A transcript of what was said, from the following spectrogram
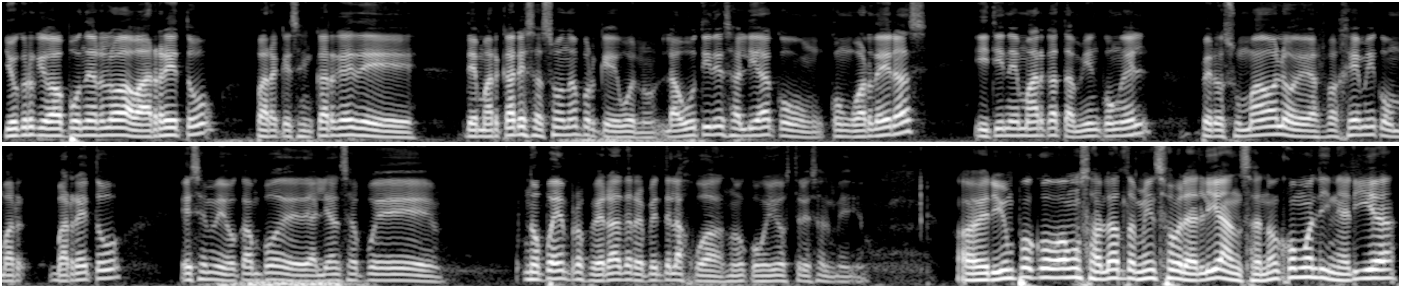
yo creo que va a ponerlo a Barreto para que se encargue de de marcar esa zona porque, bueno, la U tiene salida con, con guarderas y tiene marca también con él, pero sumado a lo de Alfajeme con Barreto, ese mediocampo de, de Alianza puede... No pueden prosperar de repente las jugadas, ¿no? Con ellos tres al medio. A ver, y un poco vamos a hablar también sobre Alianza, ¿no? ¿Cómo alinearía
